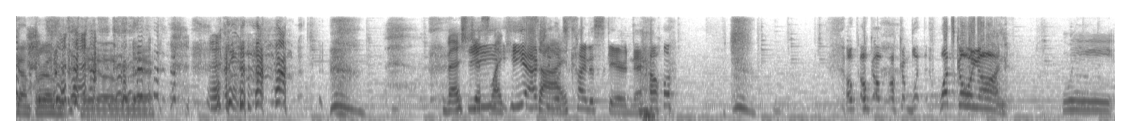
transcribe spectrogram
Gun throws a potato over there. Vesh He, just like he actually sighs. looks kind of scared now. oh, oh, oh, oh okay, what, what's going on? We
